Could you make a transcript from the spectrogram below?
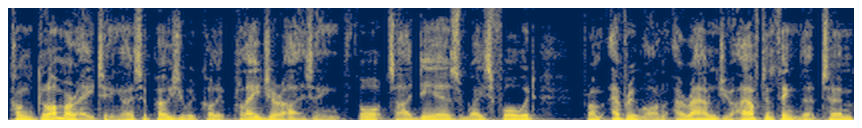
conglomerating, I suppose you would call it plagiarizing thoughts, ideas, ways forward from everyone around you. I often think that um,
